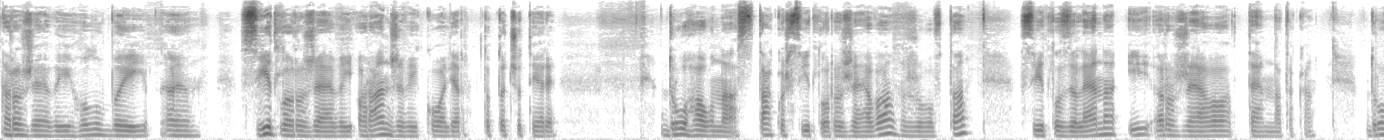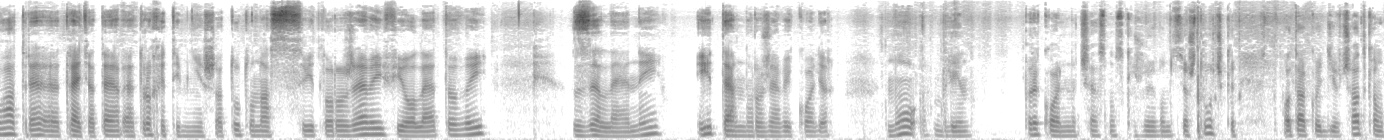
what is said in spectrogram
рожевий, голубий, е, світло-рожевий, оранжевий колір, тобто чотири. Друга у нас також світло-рожева, жовта, світло-зелена і рожева темна така. Друга, третя, е, трохи темніша. Тут у нас світло-рожевий, фіолетовий, зелений і темно-рожевий колір. Ну, блін, прикольно, чесно скажу я вам ці штучки. Отак от дівчаткам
